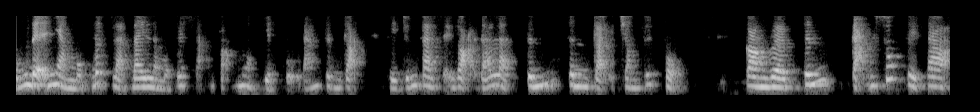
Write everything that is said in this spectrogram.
cũng để nhằm mục đích là đây là một cái sản phẩm hoặc dịch vụ đáng tin cậy. Thì chúng ta sẽ gọi đó là tính tin cậy trong thuyết phục. Còn về tính cảm xúc thì sao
